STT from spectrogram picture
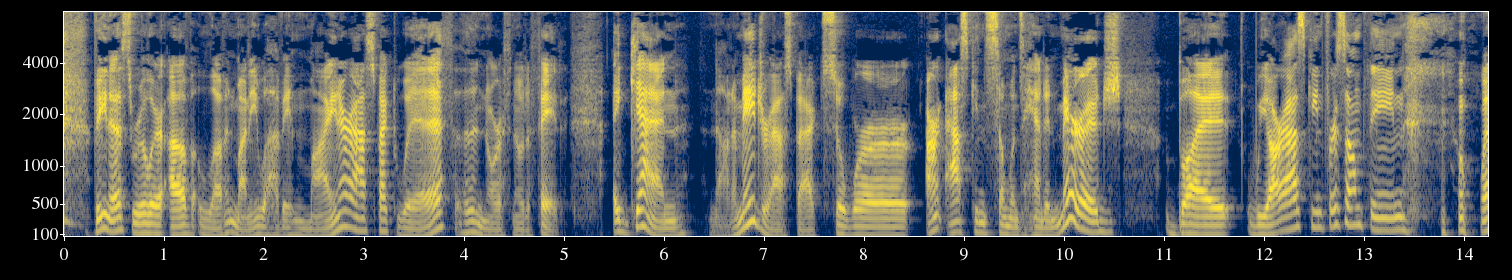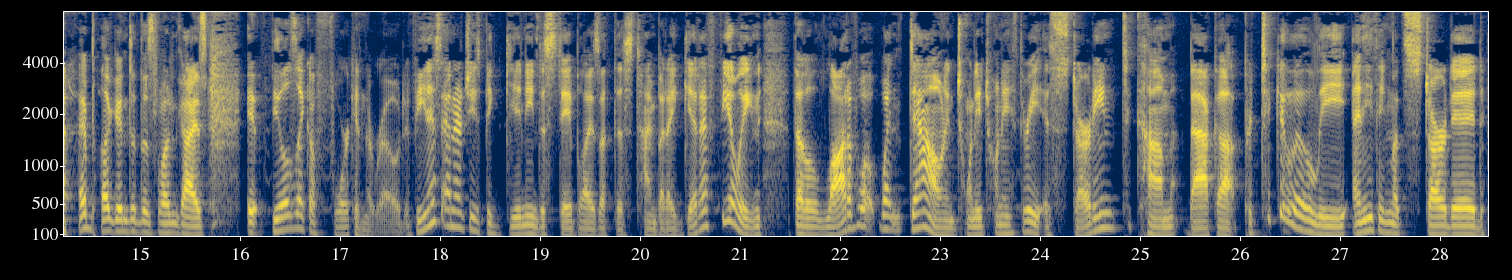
Venus, ruler of love and money, will have a minor aspect with the North Node of Fate. Again, not a major aspect. So we're aren't asking someone's hand in marriage, but we are asking for something. when I plug into this one, guys, it feels like a fork in the road. Venus energy is beginning to stabilize at this time, but I get a feeling that a lot of what went down in 2023 is starting to come back up, particularly anything that started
